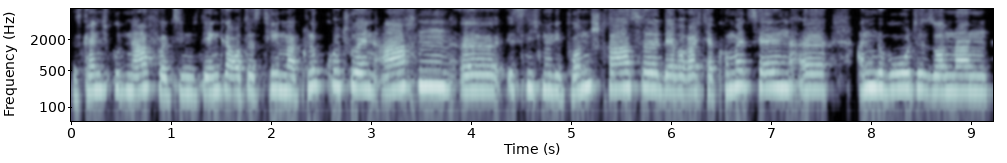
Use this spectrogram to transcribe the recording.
Das kann ich gut nachvollziehen. Ich denke, auch das Thema Clubkultur in Aachen äh, ist nicht nur die Ponnenstraße, der Bereich der kommerziellen äh, Angebote, sondern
